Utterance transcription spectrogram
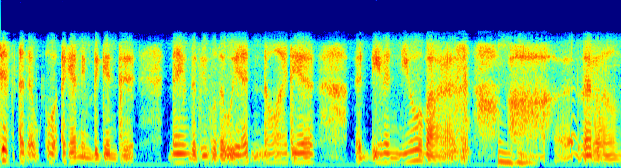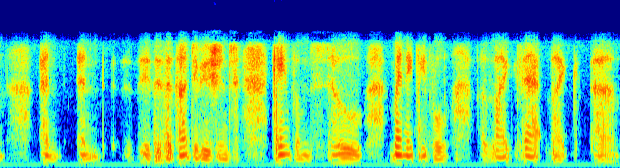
just I, I can't even begin to name the people that we had no idea that even knew about us mm-hmm. uh, let alone and and the, the, contributions came from so many people like that like um,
